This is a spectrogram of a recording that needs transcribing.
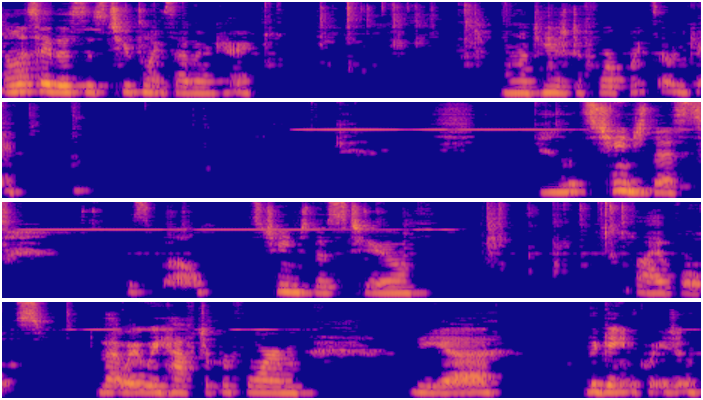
And let's say this is 2.7k. I'm going to change it to 4.7k. And let's change this as well. Let's change this to 5 volts. That way we have to perform the, uh, the gain equation.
